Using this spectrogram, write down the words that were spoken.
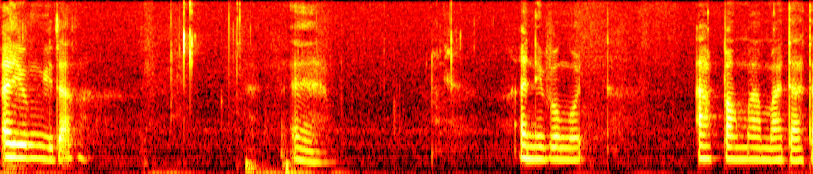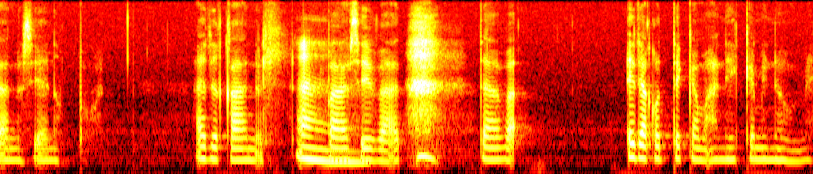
Аюнгила э анивунгут ааппармаама таатаанусианерпугут алеқаанул паасиваат. Таава илақуттаккама анииккаминуумми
